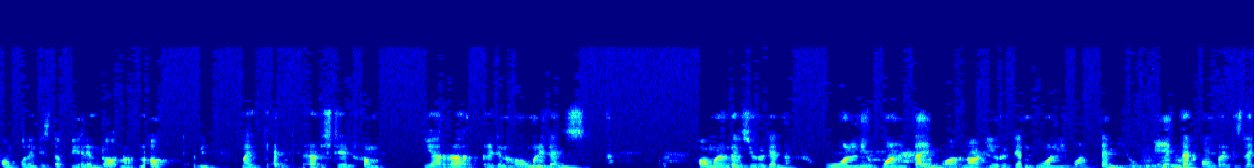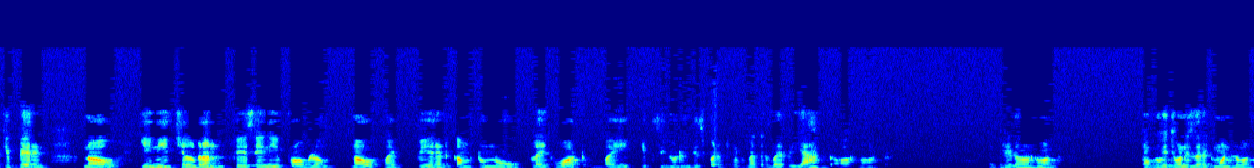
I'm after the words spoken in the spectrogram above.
component is the parent or not? Now, tell me, my get derived state from error written how many times? How many times you written? Only one time or not? You return only one time. You make that component is like a parent. Now any children face any problem now my parent come to know like what? By executing this particular method by react or not. Agreed or not? Okay which one is the recommended one?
